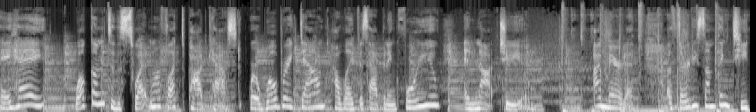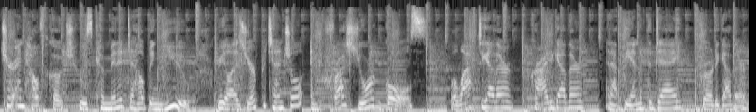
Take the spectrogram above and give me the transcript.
Hey, hey, welcome to the Sweat and Reflect podcast, where we'll break down how life is happening for you and not to you. I'm Meredith, a 30 something teacher and health coach who is committed to helping you realize your potential and crush your goals. We'll laugh together, cry together, and at the end of the day, grow together.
